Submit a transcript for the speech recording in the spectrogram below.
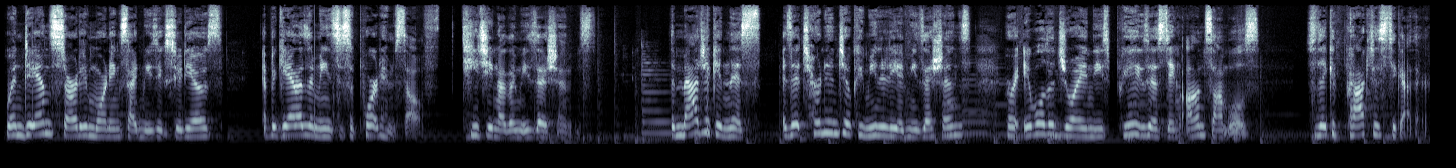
When Dan started Morningside Music Studios, it began as a means to support himself, teaching other musicians. The magic in this is it turned into a community of musicians who are able to join these pre existing ensembles so they could practice together,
